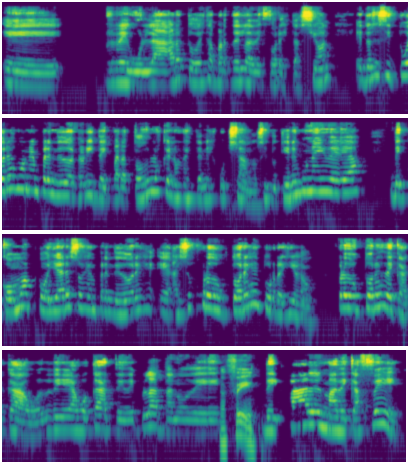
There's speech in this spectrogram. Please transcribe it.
eh, regular toda esta parte de la deforestación. Entonces, si tú eres un emprendedor ahorita y para todos los que nos estén escuchando, si tú tienes una idea de cómo apoyar a esos emprendedores, eh, a esos productores en tu región, productores de cacao, de aguacate, de plátano, de, de palma, de café,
